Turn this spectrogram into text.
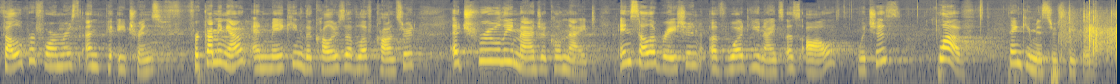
fellow performers and patrons, for coming out and making the Colours of Love concert a truly magical night in celebration of what unites us all, which is love. Thank you, Mr. Speaker.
